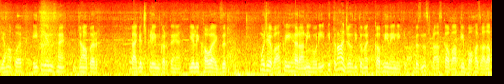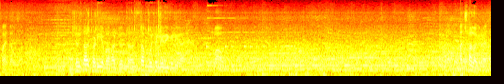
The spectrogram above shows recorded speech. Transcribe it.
यहाँ पर ए हैं, जहाँ पर बैगेज क्लेम करते हैं। ये लिखा हुआ एग्ज़िट मुझे वाकई हैरानी हो रही है। इतना जल्दी तो मैं कभी नहीं निकला। बिज़नेस क्लास का वाकई बहुत ज़्यादा फ़ायदा हुआ। जनता खड़ी है बाहर, जनता। सब मुझे लेने के लिए आए हैं। वाह अच्छा लग रहा है।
